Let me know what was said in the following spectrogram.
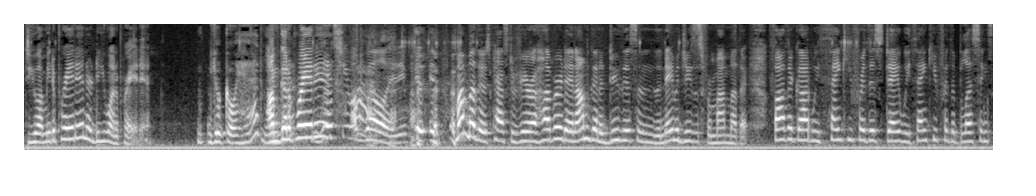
do you want me to pray it in or do you want to pray it in? You'll go ahead. I'm going to pray it in. Yes, you are. Oh, well, it, it, it, my mother is Pastor Vera Hubbard, and I'm going to do this in the name of Jesus for my mother. Father God, we thank you for this day. We thank you for the blessings.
